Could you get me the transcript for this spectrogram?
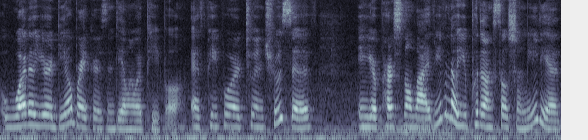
what are your deal breakers in dealing with people? If people are too intrusive in your personal life, even though you put it on social media,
